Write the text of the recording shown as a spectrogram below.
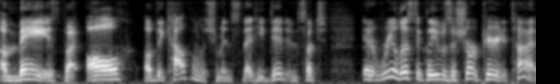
amazed by all of the accomplishments that he did in such. It, realistically, it was a short period of time.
